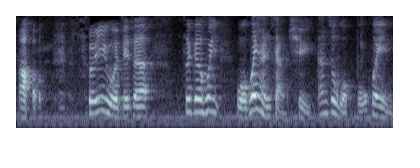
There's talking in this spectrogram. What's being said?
好，所以我觉得这个会我会很想去，但是我不会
